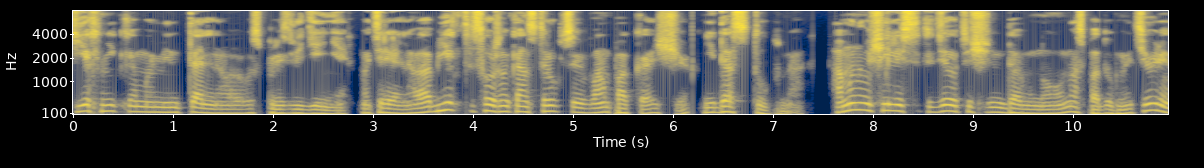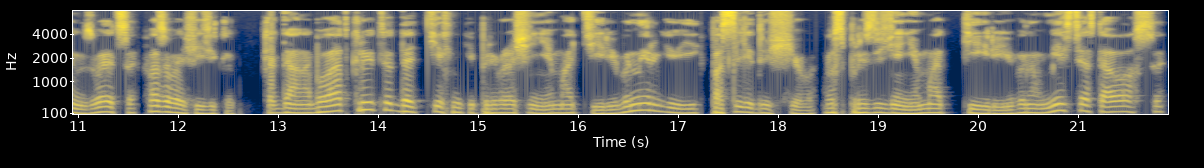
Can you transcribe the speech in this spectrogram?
Техника моментального воспроизведения материального объекта сложной конструкции вам пока еще недоступна. А мы научились это делать очень давно. У нас подобная теория называется фазовая физика. Когда она была открыта, до техники превращения материи в энергию и последующего воспроизведения материи в ином месте оставался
